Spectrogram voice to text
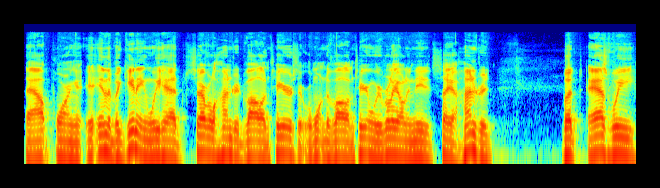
the outpouring. In the beginning, we had several hundred volunteers that were wanting to volunteer, and we really only needed, say, a hundred. But as we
